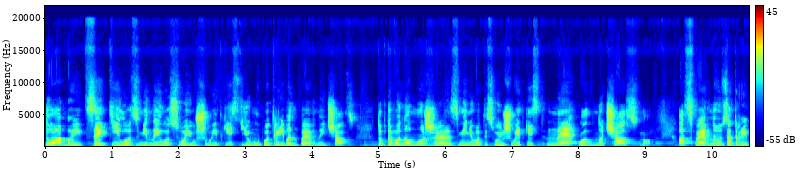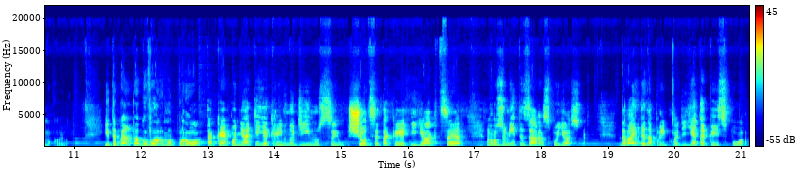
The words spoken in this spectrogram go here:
то аби це тіло змінило свою швидкість, йому потрібен певний час. Тобто воно може змінювати свою швидкість не одночасно, а з певною затримкою. І тепер поговоримо про таке поняття, як рівнодійну силу. Що це таке і як це розуміти, зараз поясню. Давайте, на прикладі, є такий спорт,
